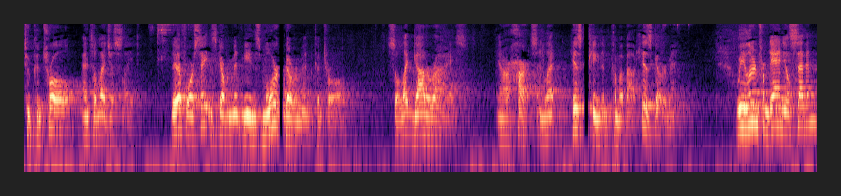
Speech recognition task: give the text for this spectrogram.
to control and to legislate. Therefore, Satan's government means more government control. So let God arise in our hearts and let his kingdom come about, his government. We learn from Daniel 7,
